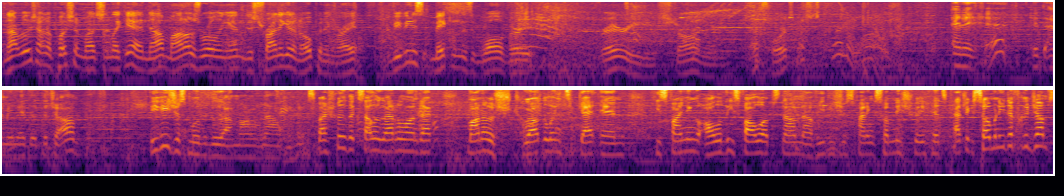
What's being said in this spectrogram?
Not really trying to push him much, and like, yeah, now Mono's rolling in, just trying to get an opening, right? Vivi's making this wall very, very strong, that forward smash is kind of wild. And it hit. It, I mean, it did the job. Vivi's just moving through that Mono now, especially with Acceleratle on deck. Mono is struggling to get in. He's finding all of these follow-ups now. Now Vivi's just finding so many straight hits, catching so many different jumps.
